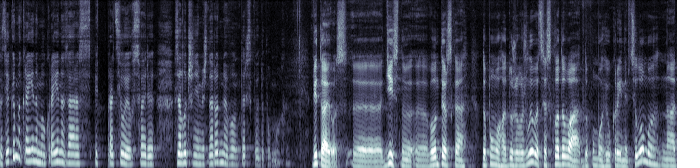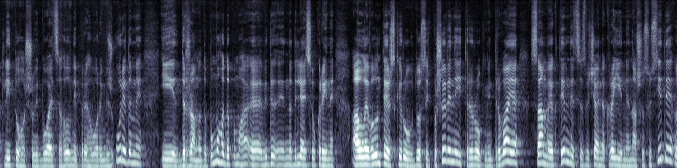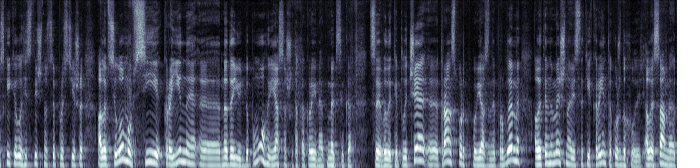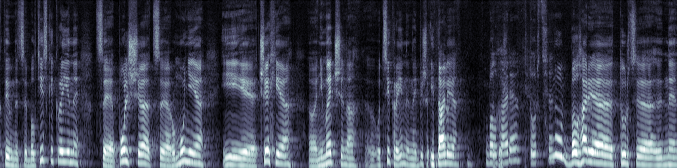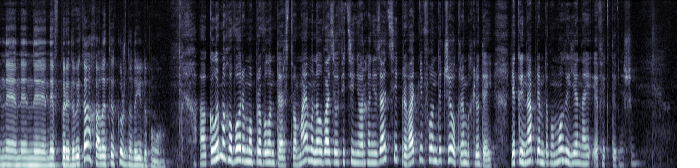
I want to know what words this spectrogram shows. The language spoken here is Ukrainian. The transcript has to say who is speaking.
Speaker 1: З якими країнами Україна зараз співпрацює у сфері залучення міжнародної волонтерської допомоги?
Speaker 2: Вітаю вас. Е, Дійсно, е, волонтерська допомога дуже важлива. Це складова допомоги України в цілому на тлі того, що відбуваються головні переговори між урядами і державна допомога допомагає від- е, наділяється Україні. Але волонтерський рух досить поширений. Три роки він триває. Саме активний це звичайно країни, наші сусіди, оскільки логістично це простіше. Але в цілому всі країни е, надають допомогу. Ясно, що така країна, як Мексика, це велике плече, е, транспорт, пов'язані проблеми. Але тим не менш, навіть з таких країн також доходять. Але саме активні це Балтійські країни, це Польща, це Румунія і Чехія, е, Німеччина. Е, Оці країни найбільше Італія.
Speaker 1: Болгарія, Турція.
Speaker 2: Ну, Болгарія, Турція не, не, не, не, не в передовиках, але також надають допомогу.
Speaker 1: Коли ми говоримо про волонтерство, маємо на увазі офіційні організації, приватні фонди чи окремих людей. Який напрям допомоги є найефективнішим?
